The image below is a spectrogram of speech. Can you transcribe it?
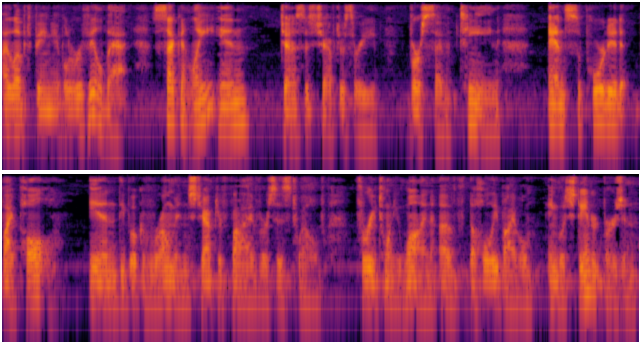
I loved being able to reveal that. Secondly, in Genesis chapter 3, verse 17, and supported by Paul in the book of Romans chapter 5, verses 12 through 21 of the Holy Bible, English Standard Version.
